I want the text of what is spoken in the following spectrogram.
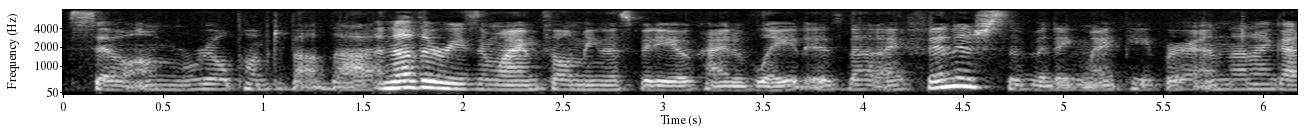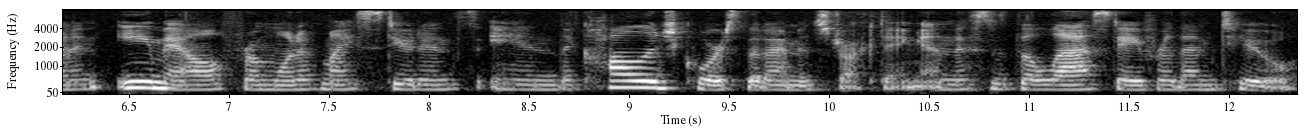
so I'm real pumped about that. Another reason why I'm filming this video kind of late is that I finished submitting my paper and then I got an email from one of my students in the college course that I'm instructing, and this is the last day for them too.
